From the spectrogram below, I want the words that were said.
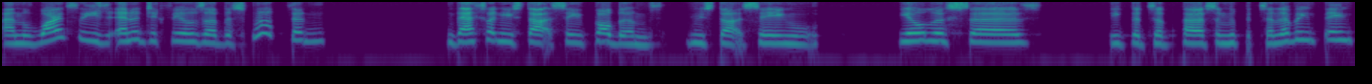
And once these energy fields are disrupted, that's when you start seeing problems. You start seeing illnesses, if it's a person, if it's a living thing,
